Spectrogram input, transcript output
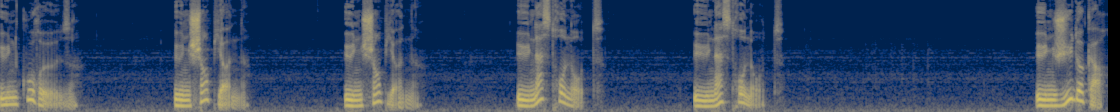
une coureuse, une championne, une championne, une astronaute, une astronaute. Une judoka.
